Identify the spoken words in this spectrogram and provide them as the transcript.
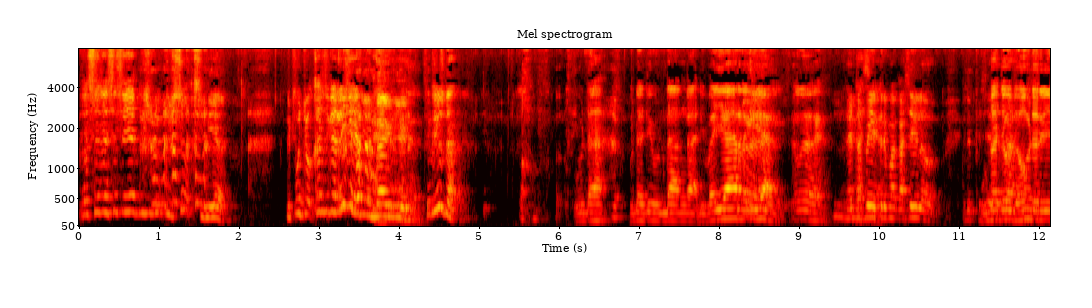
Rasa-rasa saya busuk-busuk sini ya. Dipojokkan sekali saya diundang ini. Serius dah? Udah udah diundang nggak dibayar lagi ya Wah, Eh tapi terima kasih loh. udah jauh-jauh dari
